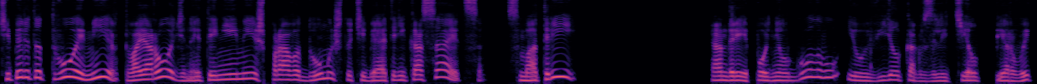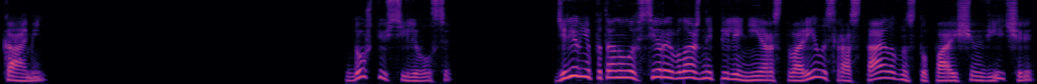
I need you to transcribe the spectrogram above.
Теперь это твой мир, твоя родина, и ты не имеешь права думать, что тебя это не касается. Смотри!» Андрей поднял голову и увидел, как взлетел первый камень. Дождь усиливался. Деревня потонула в серой влажной пелене, растворилась, растаяла в наступающем вечере.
